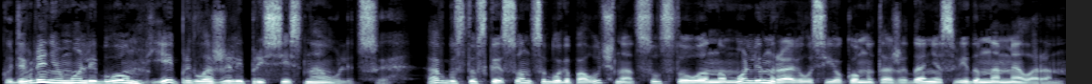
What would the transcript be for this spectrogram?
К удивлению Молли Блум, ей предложили присесть на улице. Августовское солнце благополучно отсутствовало, но Молли нравилась ее комната ожидания с видом на Мелоран.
